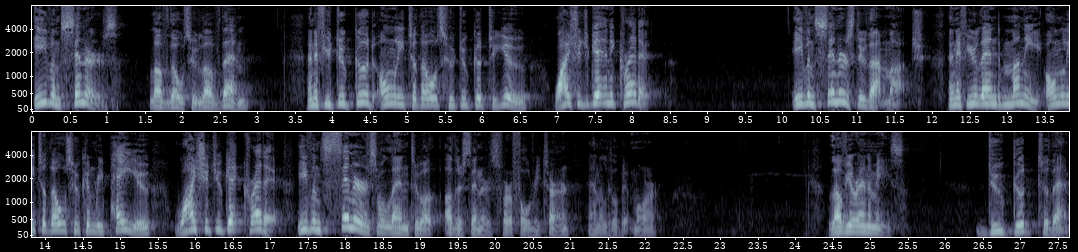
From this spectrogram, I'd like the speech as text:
Even sinners love those who love them. And if you do good only to those who do good to you, why should you get any credit? Even sinners do that much. And if you lend money only to those who can repay you, why should you get credit? Even sinners will lend to other sinners for a full return and a little bit more. Love your enemies. Do good to them.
